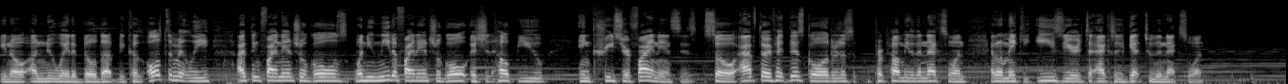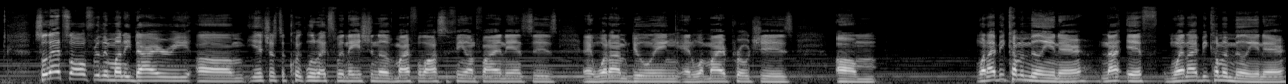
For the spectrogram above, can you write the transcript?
you know, a new way to build up because ultimately, I think financial goals, when you meet a financial goal, it should help you increase your finances. So after I've hit this goal, it'll just propel me to the next one and it'll make it easier to actually get to the next one. So that's all for the money diary. Um, it's just a quick little explanation of my philosophy on finances and what I'm doing and what my approach is. Um, when I become a millionaire, not if, when I become a millionaire,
